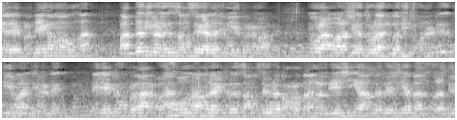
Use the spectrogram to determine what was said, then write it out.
ചില പ്രത്യേകമാവുന്ന പദ്ധതികൾ ജമീയത്തുലമ നൂറാം വാർഷികത്തോടനുബന്ധിച്ചുകൊണ്ടിട്ട് തീരുമാനിച്ചിട്ടുണ്ട്. ഏറ്റവും പ്രധാനപ്പെട്ട ഒന്നാമതായിട്ട് സംസ്ഥയുടെ പ്രവർത്തനങ്ങൾ ദേശീയ അന്തർദേശീയ തലത്തിൽ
